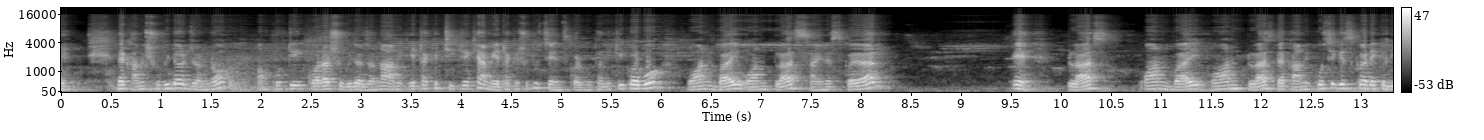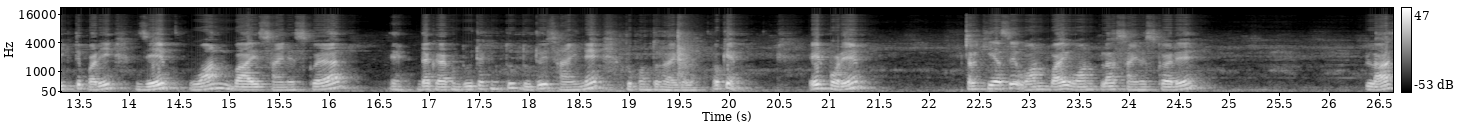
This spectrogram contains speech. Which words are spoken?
A দেখো, আমি সুবিধার জন্য, অঙ্কটি করার সুবিধার জন্য আমি এটাকে ঠিক রেখে আমি এটাকে শুধু চেঞ্জ করব। তাহলে কি করব? One by one plus sine square A plus one by one plus দেখো, আমি কোসিক স্কোয়ার একে লিখতে পারি যে one by sine square A, দেখো এখন দুইটা কিন্তু দুটোই সাইনে রূপান্তর হয়ে গেল ওকে এরপরে, তাহলে কি আছে? One by one plus sine square A plus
